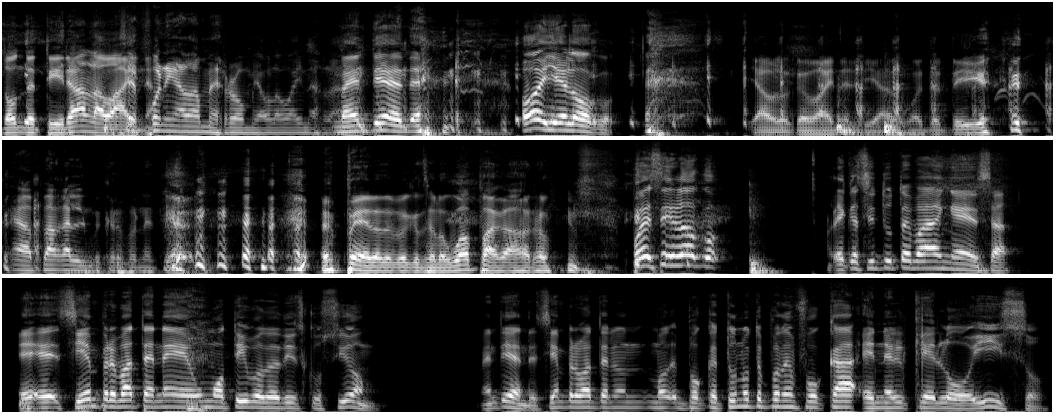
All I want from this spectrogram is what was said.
donde tiran la Se vaina. ponen a darme romeo la vaina rara. ¿Me entiendes? Oye, loco. Diablo, qué vaina el diablo con este tigre. Apágale el micrófono, tío. Espérate, porque se lo voy a apagar ahora mismo. Pues sí, loco. Es que si tú te vas en esa, eh, eh, siempre va a tener un motivo de discusión. ¿Me entiendes? Siempre va a tener un... Porque tú no te puedes enfocar en el que lo hizo.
